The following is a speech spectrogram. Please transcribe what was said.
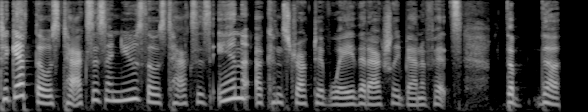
to get those taxes and use those taxes in a constructive way that actually benefits the the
